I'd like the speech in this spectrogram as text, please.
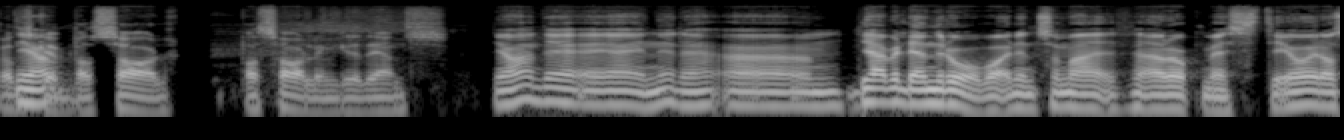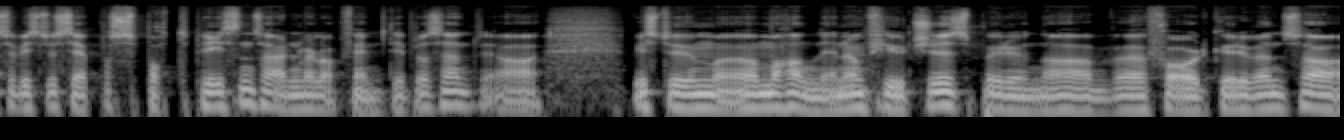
Ganske ja. basal, basal ingrediens. Ja, det er jeg enig i det. Um, det er vel den råvaren som er, er, opp mest i år. Altså Hvis du ser på spotprisen, så er den vel opp 50% ja, Hvis du må, må handle gjennom futures pga. Uh, forward-kurven, så,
